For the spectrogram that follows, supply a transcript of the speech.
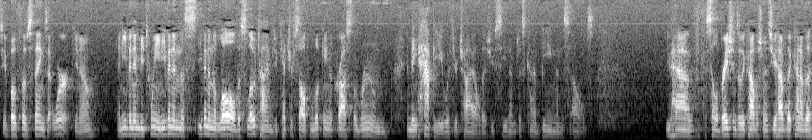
So you have both those things at work, you know. And even in between, even in, the, even in the lull, the slow times, you catch yourself looking across the room and being happy with your child as you see them just kind of being themselves. You have the celebrations of the accomplishments, you have the kind of the,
